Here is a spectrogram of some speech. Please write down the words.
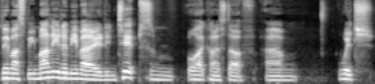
there must be money to be made in tips and all that kind of stuff, um, which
